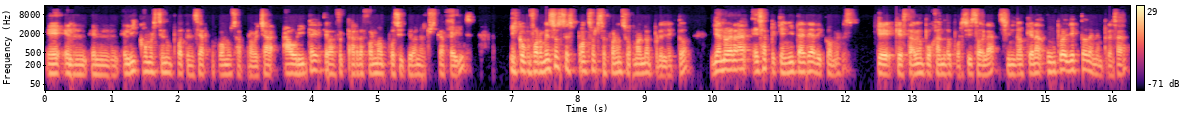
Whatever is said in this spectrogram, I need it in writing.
eh, el e-commerce tiene un potencial que podemos aprovechar ahorita y que va a afectar de forma positiva a nuestros KPIs. Y conforme esos sponsors se fueron sumando al proyecto, ya no era esa pequeñita área de e-commerce, que, que estaba empujando por sí sola, sino que era un proyecto de la empresa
